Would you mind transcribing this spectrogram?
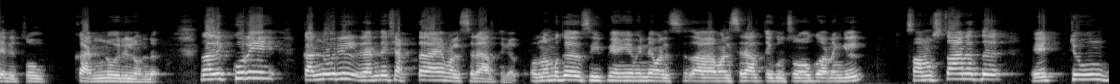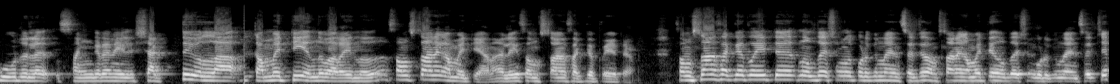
ചരിത്രവും കണ്ണൂരിലുണ്ട്. എന്നാൽ ഇക്കുറി കണ്ണൂരിൽ രണ്ട് ശക്തരായ മത്സരാർത്ഥികൾ. നമുക്ക് സി പി ഐ എമ്മിന്റെ മത്സ മത്സരാർത്ഥിയെ കുറിച്ച് നോക്കുകയാണെങ്കിൽ സംസ്ഥാനത്ത് ഏറ്റവും കൂടുതൽ സംഘടനയിൽ ശക്തിയുള്ള കമ്മിറ്റി എന്ന് പറയുന്നത് സംസ്ഥാന കമ്മിറ്റിയാണ് അല്ലെങ്കിൽ സംസ്ഥാന സെക്രട്ടേറിയറ്റ് ആണ് സംസ്ഥാന സെക്രട്ടേറിയറ്റ് നിർദ്ദേശങ്ങൾ കൊടുക്കുന്നതനുസരിച്ച് സംസ്ഥാന കമ്മിറ്റി നിർദ്ദേശം കൊടുക്കുന്നതനുസരിച്ച്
